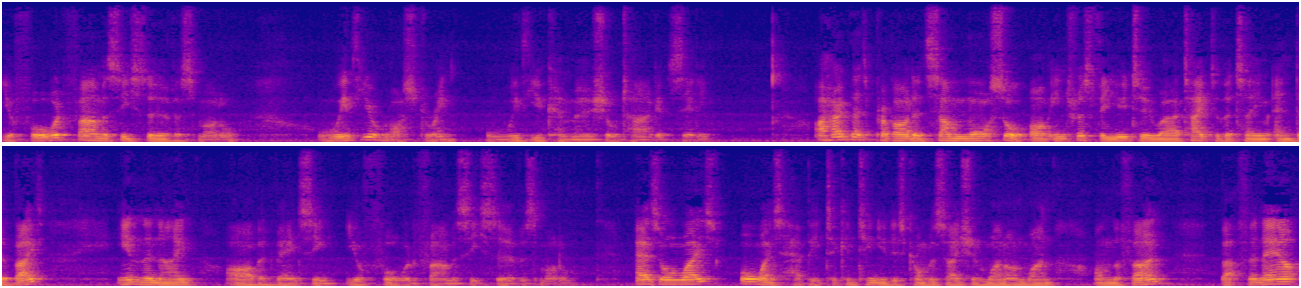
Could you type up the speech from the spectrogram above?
your forward pharmacy service model with your rostering, with your commercial target setting. I hope that's provided some morsel of interest for you to uh, take to the team and debate in the name of advancing your forward pharmacy service model. As always, always happy to continue this conversation one on one on the phone. But for now,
